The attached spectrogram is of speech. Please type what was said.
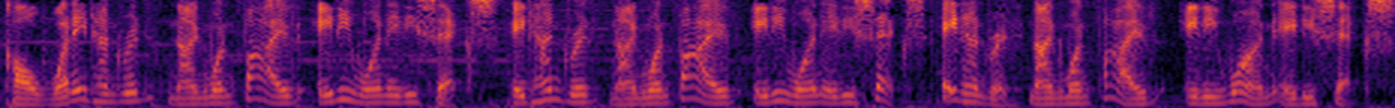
Call 1 800 915 8186. 800 915 8186. 800 915 8186.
